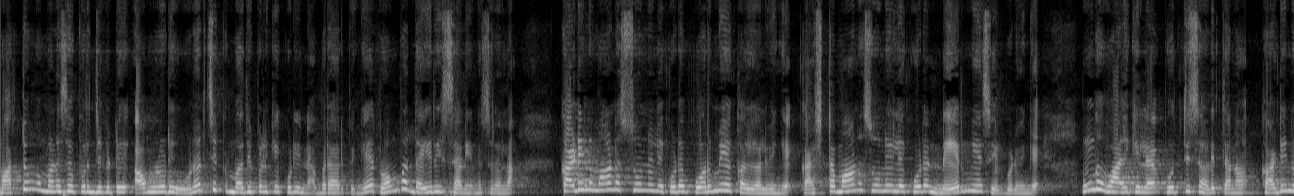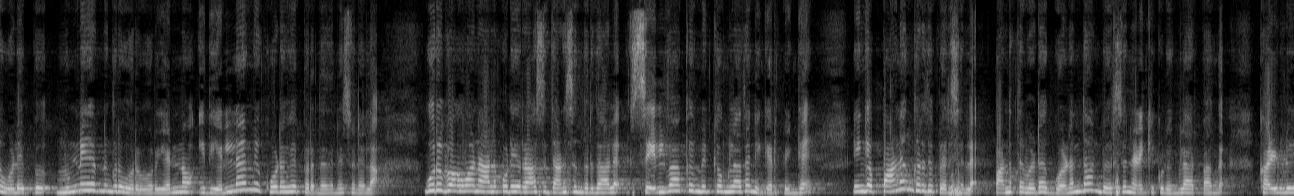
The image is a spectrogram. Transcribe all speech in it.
மற்றவங்க மனசை புரிஞ்சுக்கிட்டு அவங்களுடைய உணர்ச்சிக்கு மதிப்பளிக்கக்கூடிய நபராக இருப்பீங்க. ரொம்ப தைரியசாலின்னு சொல்லலாம். கடினமான சூழ்நிலை கூட பொறுமையை கையாளுவீங்க. கஷ்டமான சூழ்நிலை கூட நேர்மையாக செயல்படுவீங்க. உங்கள் வாழ்க்கையில் புத்திசாலித்தனம் கடின உழைப்பு முன்னேறணுங்கிற ஒரு ஒரு எண்ணம் இது எல்லாமே கூடவே பிறந்ததுன்னு சொல்லலாம். குரு பகவான் ஆளக்கூடிய ராசி தனுசுங்கிறதால செல்வாக்கு மிக்கவங்களாக தான் நீங்கள் இருப்பீங்க. நீங்கள் பணங்கிறது பெருசு இல்லை. பணத்தை விட குணம்தான் பெருசுன்னு நினைக்கக்கூடியவங்களா இருப்பாங்க. கல்வி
